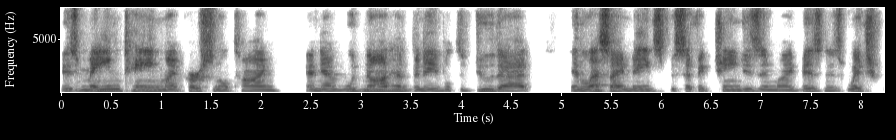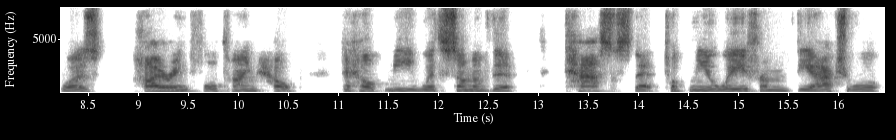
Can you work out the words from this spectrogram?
is maintain my personal time. And I would not have been able to do that unless I made specific changes in my business, which was hiring full time help to help me with some of the tasks that took me away from the actual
